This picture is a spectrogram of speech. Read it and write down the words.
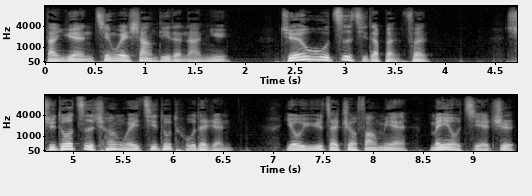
但愿敬畏上帝的男女，觉悟自己的本分。许多自称为基督徒的人，由于在这方面没有节制，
